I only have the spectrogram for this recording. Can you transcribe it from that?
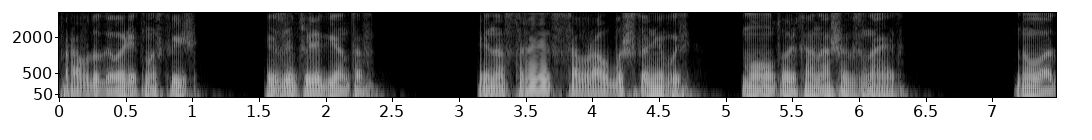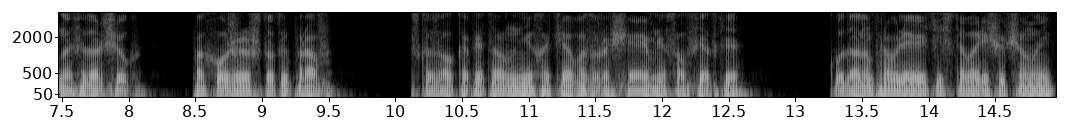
правду говорит москвич. Из интеллигентов. Иностранец соврал бы что-нибудь, мол, только наших знает. «Ну ладно, Федорчук, похоже, что ты прав», — сказал капитан, нехотя возвращая мне салфетки. «Куда направляетесь, товарищ ученый?»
